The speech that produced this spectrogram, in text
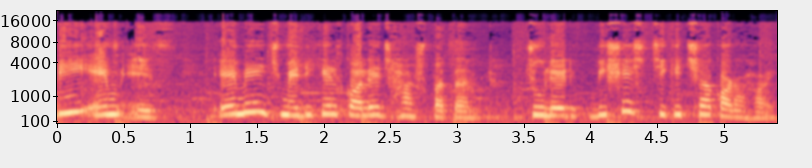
BMS MH medical college হাসপাতাল চুলের বিশেষ চিকিৎসা করা হয়।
